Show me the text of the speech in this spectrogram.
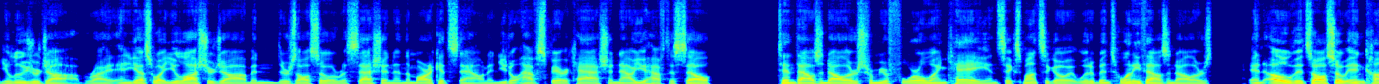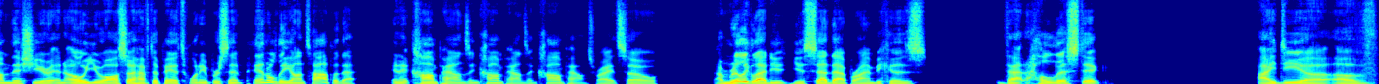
you lose your job right and guess what you lost your job and there's also a recession and the market's down and you don't have spare cash and now you have to sell $10,000 from your 401k and 6 months ago it would have been $20,000 and oh, it's also income this year. And oh, you also have to pay a 20% penalty on top of that. And it compounds and compounds and compounds, right? So I'm really glad you, you said that, Brian, because that holistic idea of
